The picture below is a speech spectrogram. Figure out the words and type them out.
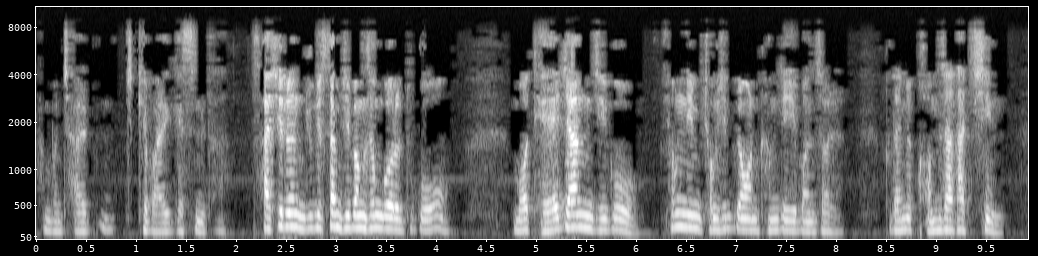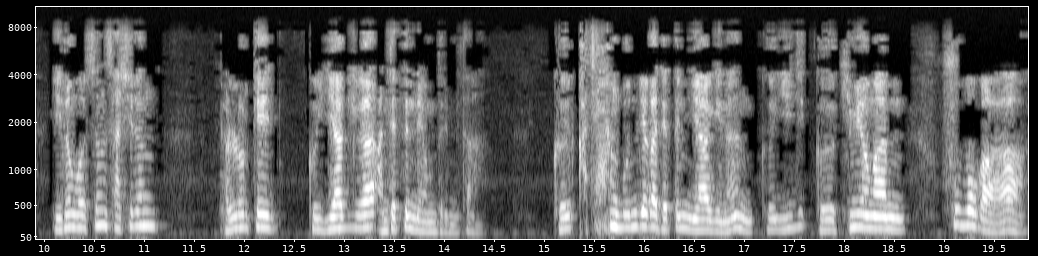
한번 잘 지켜봐야겠습니다. 사실은 6.13 지방선거를 두고 뭐 대장지구, 형님 정신병원 강제 입원설, 그 다음에 검사 사칭 이런 것은 사실은 별로 그렇게 그 이야기가 안 됐던 내용들입니다. 그 가장 문제가 됐던 이야기는 그, 이, 그 김영한 후보가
